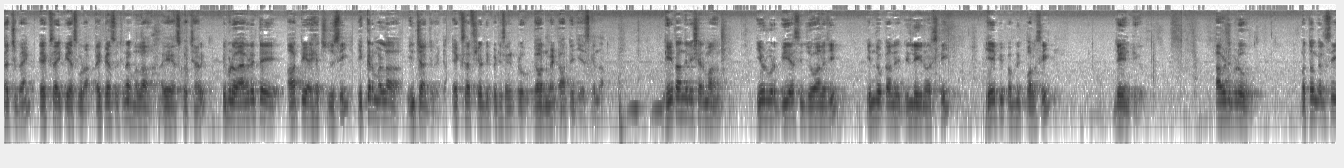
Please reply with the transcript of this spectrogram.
Deutsche bank ex IPS కూడా. ఐపీఎస్ వచ్చినాక మళ్ళా ఐఏఎస్కి వచ్చారు. ఇప్పుడు ఆవిడైతే ఆర్టీఐహెచ్ చూసి ఇక్కడ మళ్ళా ఇన్ఛార్జ్ పెట్టాం ex deputy secretary government RTGS కింద. గీతాంజలి శర్మ ఈవిడ కూడా BSc zoology Hindu college Delhi university AP public policy JNTU ఆవిడ ఇప్పుడు మొత్తం కలిసి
